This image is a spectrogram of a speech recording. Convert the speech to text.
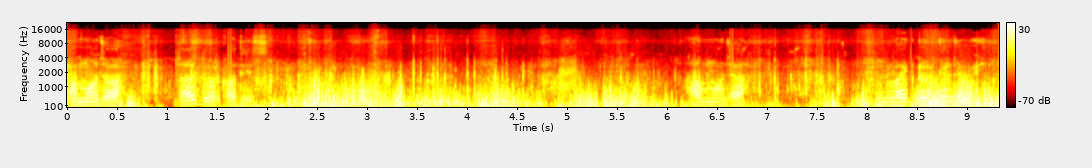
આ મોજા જય દ્વારકાધીશ હા મોજા લાઈક ડન કરજો ભાઈ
